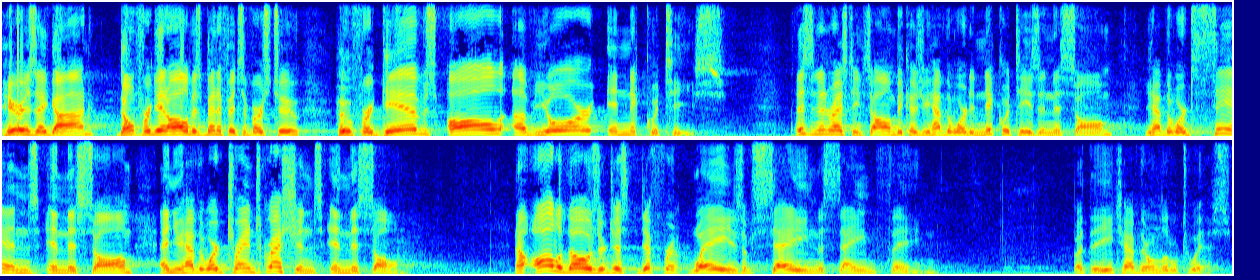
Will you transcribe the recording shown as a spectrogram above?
Here is a God, don't forget all of his benefits in verse 2, who forgives all of your iniquities. This is an interesting psalm because you have the word iniquities in this psalm, you have the word sins in this psalm, and you have the word transgressions in this psalm. Now, all of those are just different ways of saying the same thing, but they each have their own little twist.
